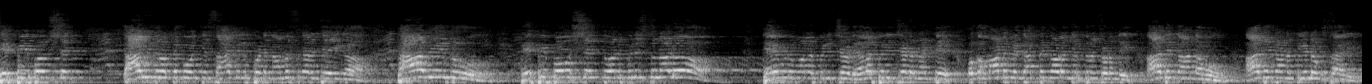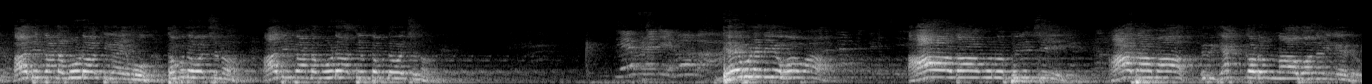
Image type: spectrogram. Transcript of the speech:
మెప్పి భవిష్యత్ దావీదు వద్దకు వచ్చి సాగిలి పడి నమస్కారం చేయగా దావీదు మెప్పి భవిష్యత్తు అని పిలుస్తున్నాడు. దేవుడు మన పిలిచాడు. ఎలా పిలిచాడు అంటే ఒక మాట మీకు అర్థం కావడం చెప్తున్నా చూడండి. ఆది కాండము. ఆది కాండం తీయండి ఒకసారి. ఆది కాండ మూడో అధ్యాయము. తొమ్మిదో వచ్చును ఆది కాండ మూడో అధ్యాయం తొమ్మిదో వచ్చును దేవుడని యెహోవా. ఆదామును పిలిచి ఆదామా నువ్వు ఎక్కడున్నావు? అని అడిగాడు.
